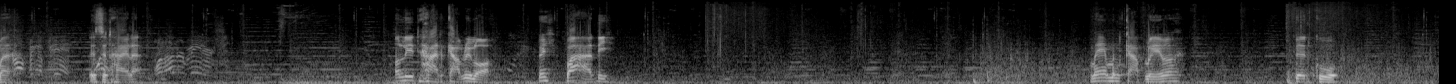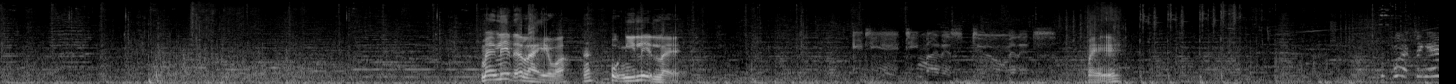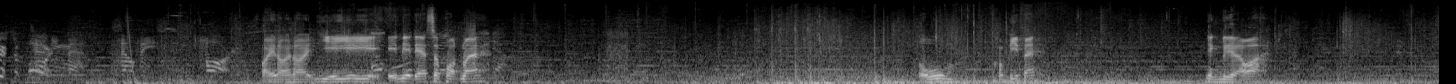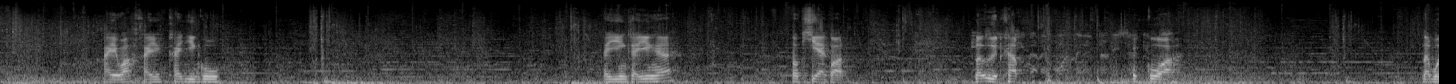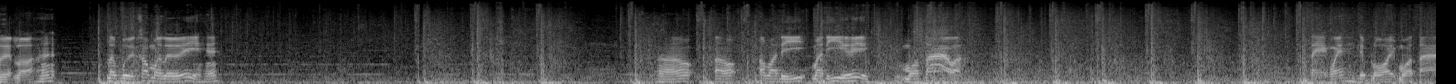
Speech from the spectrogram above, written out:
มาเดือนสุดท้ายแล้วต้องรีดถาดกลับเลยเหรอ เฮ้ยบ้าดิ แม่มันกลับเลยวะเลือดกู แม่งเล่นอะไรวะฮะพวกนี้เล่นอะไร ETA T minus two minutes. แม่งเอ้ย Requesting air support. Tagging map. Southeast. Far. ถอยถอยถอยเย่เย่เย่เด็ดแอร์สปอร์ตมาโอ้มคอมพิวไหมยังเหลือว่ะใครวะ ใคร ใครยิงกู ครยิงใครยิงฮะต้องเคลียร์ก่อน เราอึดครับไม่กลัวระเบิดเหรอฮะระเบิดเข้ามาเลยฮะเอาเอาเอามาดีมาดีเอ้ยมอต้าว่ะ แตกไหมเรียบร้อยมอต้า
